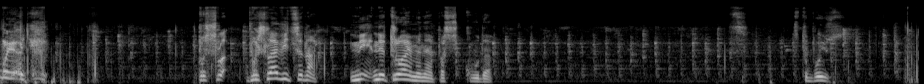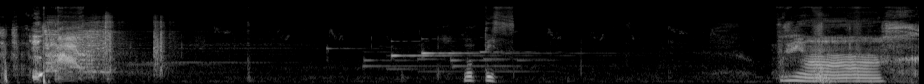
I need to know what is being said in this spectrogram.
Блять! Пошла, пошла від сина. Не, не трой мене, паскуда. З, з тобою. Ну ти с... Блях.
